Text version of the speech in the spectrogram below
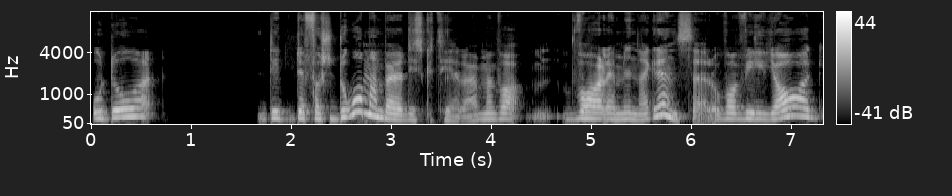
Och då, det, det är först då man börjar diskutera, men vad, var är mina gränser och vad vill jag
